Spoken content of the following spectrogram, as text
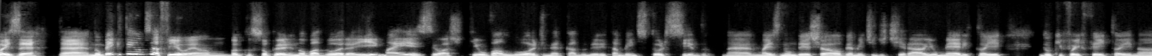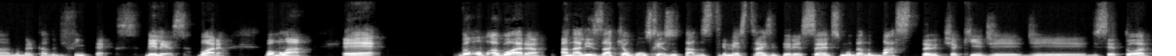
Pois é, né? Nubank tem um desafio, é um banco super inovador aí, mas eu acho que o valor de mercado dele está bem distorcido, né? Mas não deixa, obviamente, de tirar o mérito aí do que foi feito aí na, no mercado de fintechs. Beleza, bora. Vamos lá. É, Vamos agora analisar aqui alguns resultados trimestrais interessantes, mudando bastante aqui de, de, de, setor,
